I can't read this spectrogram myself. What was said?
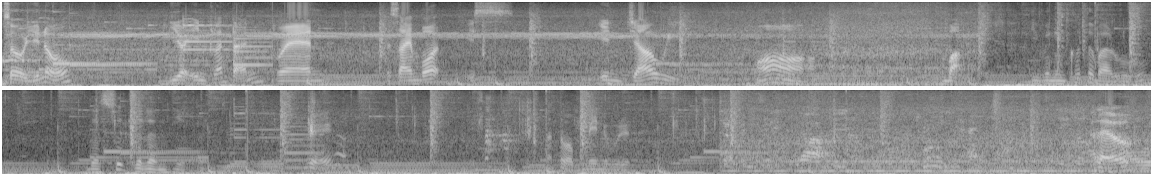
So you know, you're in Kelantan when the signboard is in Jawi. Oh, but even in Kota Baru, there's Switzerland here. Okay. Tak tahu apa menu dia. Hello.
